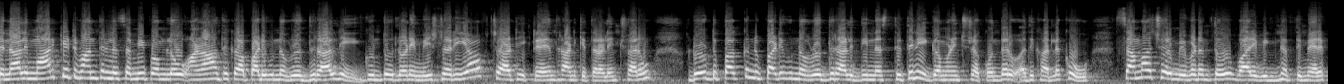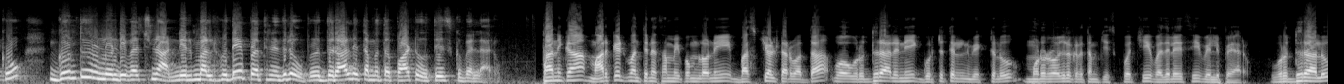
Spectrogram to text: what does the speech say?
తెనాలి మార్కెట్ వంతెన సమీపంలో అనాథగా పడి ఉన్న వృద్ధురాల్ని గుంటూరులోని మిషనరీ ఆఫ్ చార్టీ కేంద్రానికి తరలించారు. రోడ్డు పక్కన పడి ఉన్న వృద్ధురాలి దీన్న స్థితిని గమనించిన కొందరు అధికారులకు సమాచారం ఇవ్వడంతో వారి విజ్ఞప్తి మేరకు గుంటూరు నుండి వచ్చిన నిర్మల్ హృదయ ప్రతినిధులు వృద్ధురాల్ని తమతో పాటు తీసుకువెళ్ళారు. స్థానిక మార్కెట్ వంతెన సమీపంలోని బస్ షెల్టర్ వద్ద ఓ వృద్ధురాలిని గుర్తు తెలియని వ్యక్తులు మూడు రోజుల క్రితం తీసుకొచ్చి వదిలేసి వెళ్ళిపోయారు వృద్ధురాలు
